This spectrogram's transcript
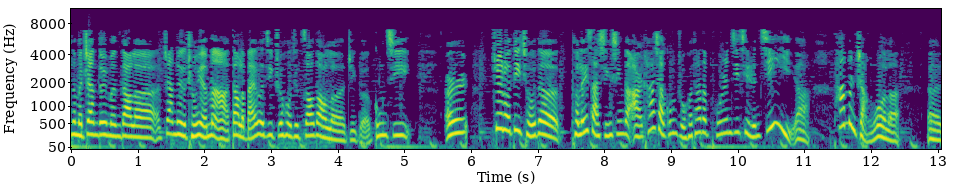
那么战队们到了，战队的成员们啊，到了白垩纪之后就遭到了这个攻击，而坠落地球的特雷萨行星的阿尔塔夏公主和她的仆人机器人机翼啊，他们掌握了呃。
